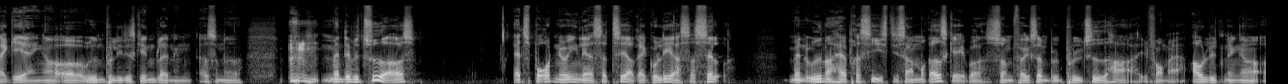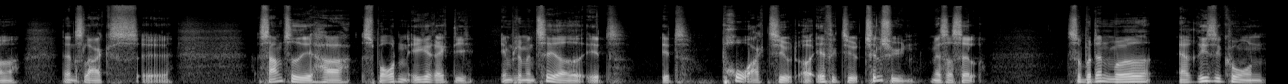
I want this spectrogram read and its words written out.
regeringer og uden politisk indblanding og sådan noget. Men det betyder også, at sporten jo egentlig er sat til at regulere sig selv, men uden at have præcis de samme redskaber, som for eksempel politiet har i form af aflytninger og den slags. Øh. Samtidig har sporten ikke rigtig implementeret et, et proaktivt og effektivt tilsyn med sig selv. Så på den måde er risikoen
